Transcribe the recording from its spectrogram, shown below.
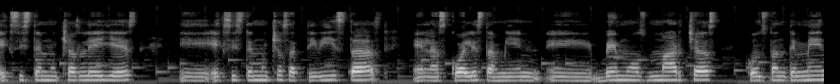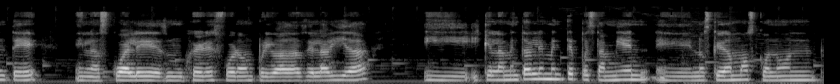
existen muchas leyes, eh, existen muchos activistas en las cuales también eh, vemos marchas constantemente en las cuales mujeres fueron privadas de la vida y, y que lamentablemente pues también nos quedamos con un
